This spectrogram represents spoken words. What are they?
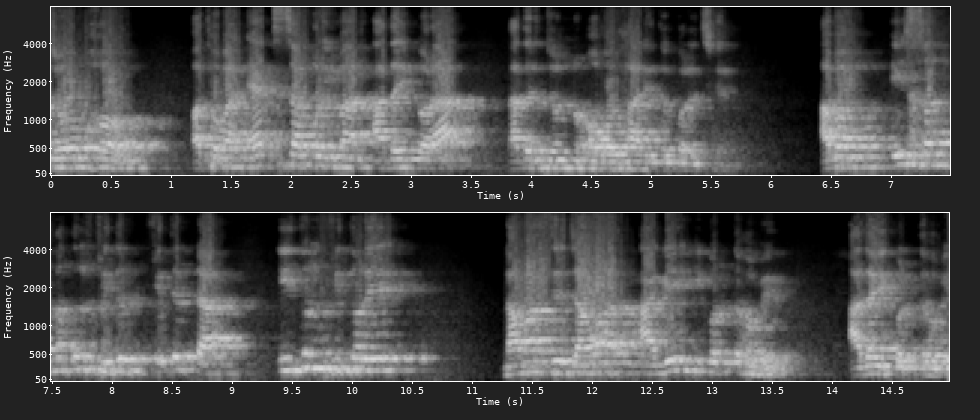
জব হোক অথবা একসা পরিমাণ আদায় করা তাদের জন্য অবধারিত করেছেন। এবং এই সদকাতুল ফিতর, ফিতরটা ঈদুল ফিতরে নামাজে যাওয়ার আগেই কি করতে হবে? আদায় করতে হবে।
